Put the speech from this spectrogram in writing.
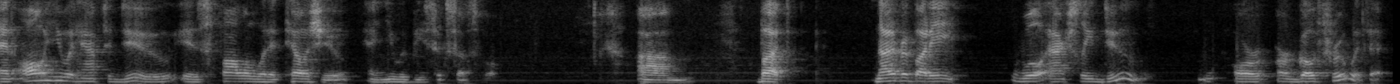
and all you would have to do is follow what it tells you, and you would be successful. Um, but not everybody will actually do or, or go through with it.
